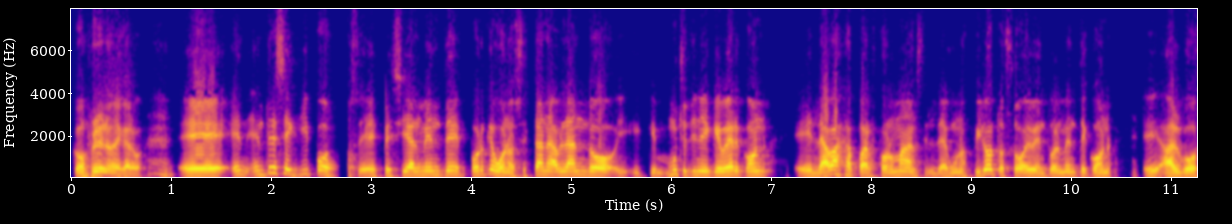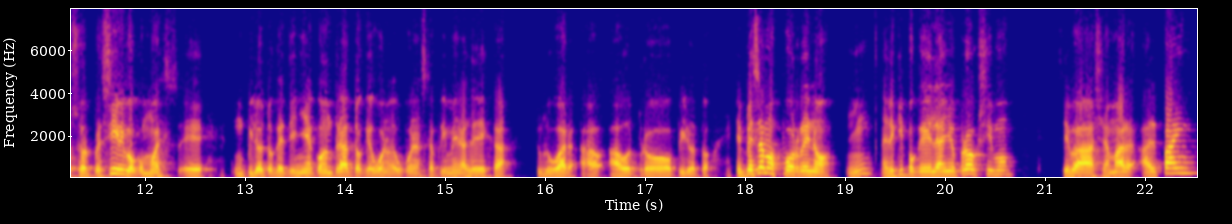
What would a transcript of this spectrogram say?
Con frenos de carbón. Eh, en, tres equipos especialmente, porque bueno, se están hablando, y que mucho tiene que ver con eh, la baja performance de algunos pilotos o eventualmente con eh, algo sorpresivo, como es eh, un piloto que tenía contrato, que bueno, de buenas a primeras le deja su lugar a, otro piloto. Empezamos por Renault, el equipo que el año próximo se va a llamar Alpine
